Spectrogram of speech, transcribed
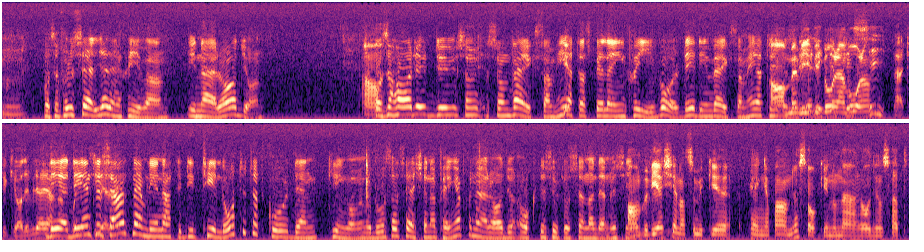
mm. och så får du sälja den skivan i närradion. Ja. Och så har du, du som, som verksamhet att spela in skivor. Det är din verksamhet. Ja, men vi, vi börjar våran... här tycker jag. Det, vill jag det, det är intressant nämligen att det är tillåtet att gå den kringgången och då så att säga tjäna pengar på närradion och dessutom sända den musiken. Ja, men vi har tjänat så mycket pengar på andra saker inom närradion så att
